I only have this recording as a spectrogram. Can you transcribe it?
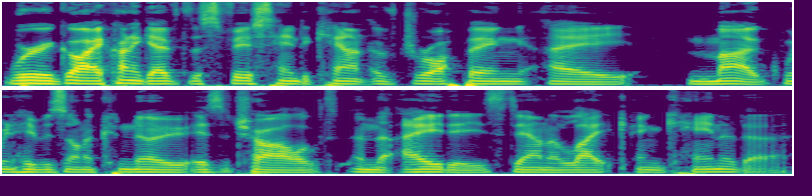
where a guy kind of gave this first-hand account of dropping a mug when he was on a canoe as a child in the 80s down a lake in Canada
